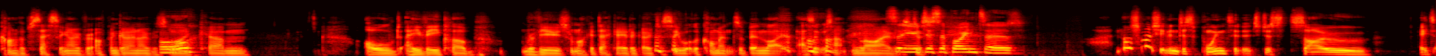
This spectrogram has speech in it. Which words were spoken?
kind of obsessing over it. I've been going over to Oh. like um, old AV Club reviews from like a decade ago to see what the comments have been like as it was happening live. So It's you're just- disappointed. not so much even disappointed. It's just so it's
